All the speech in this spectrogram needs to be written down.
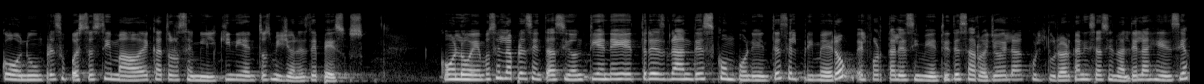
con un presupuesto estimado de 14.500 millones de pesos. Como lo vemos en la presentación, tiene tres grandes componentes. El primero, el fortalecimiento y desarrollo de la cultura organizacional de la agencia.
